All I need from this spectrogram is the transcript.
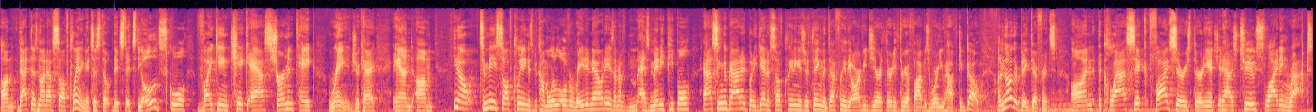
Um, that does not have self-cleaning. It's just the, it's, it's the old school Viking kick-ass Sherman tank range, okay? And um, you know, to me, self-cleaning has become a little overrated nowadays. I don't have as many people asking about it, but again, if self-cleaning is your thing, then definitely the RVGR 3305 is where you have to go. Another big difference, on the classic 5 Series 30-inch, it has two sliding racks.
